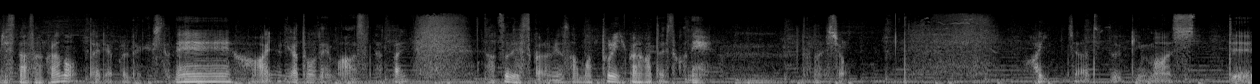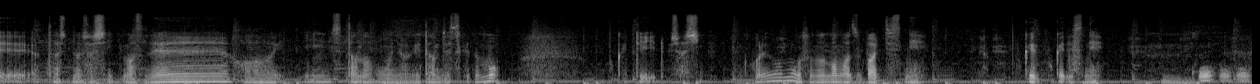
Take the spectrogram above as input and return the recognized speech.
リスナーさんからのお便りはこれだけでしたね。はい、ありがとうございます。やっぱり、夏ですから皆さんあんま取りに行かなかったですかね。うん、どうなんでしょう。はい、じゃあ続きまして、私の写真いきますね。はい、インスタの方にあげたんですけども、ボケている写真。これはもうそのままズバリですね。ボケボケですね。うんほうほうほう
